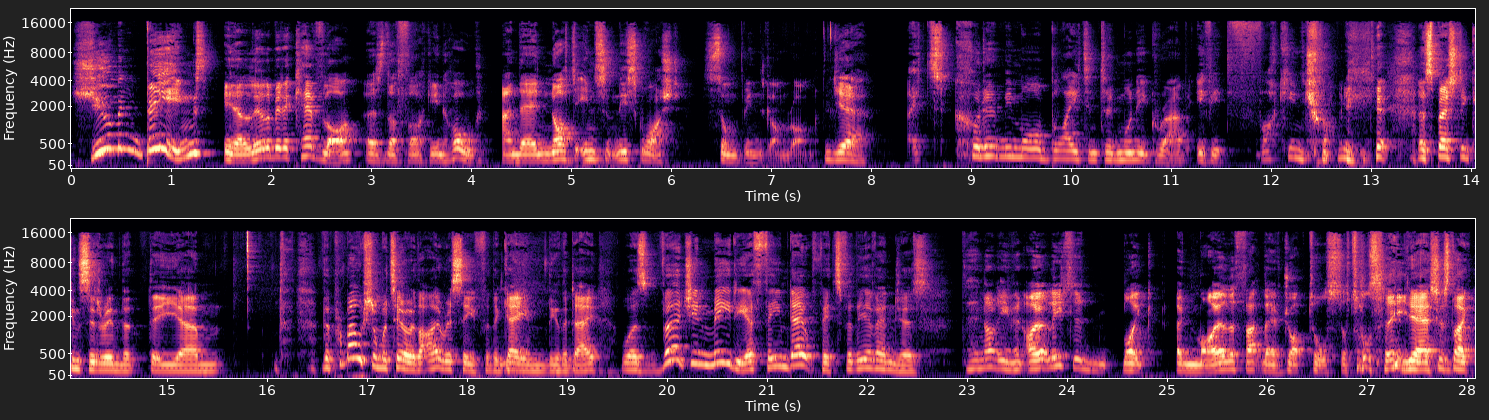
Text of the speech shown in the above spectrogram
human beings in a little bit of Kevlar as the fucking Hulk and they're not instantly squashed, something's gone wrong. yeah. It couldn't be more blatant a money grab if it fucking tried. Especially considering that the um, the promotional material that I received for the game the other day was Virgin Media themed outfits for the Avengers. They're not even. I at least did, like admire the fact they've dropped all subtlety. Yeah, it's just like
